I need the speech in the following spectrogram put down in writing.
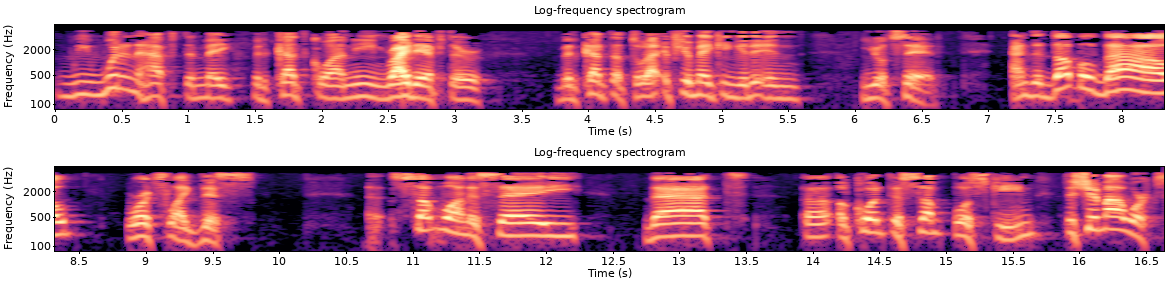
we wouldn't have to make Birkat Kohanim right after Birkat Torah if you're making it in Yotzer. And the double doubt works like this. Uh, some want to say that uh, according to some poskim, the Shema works.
